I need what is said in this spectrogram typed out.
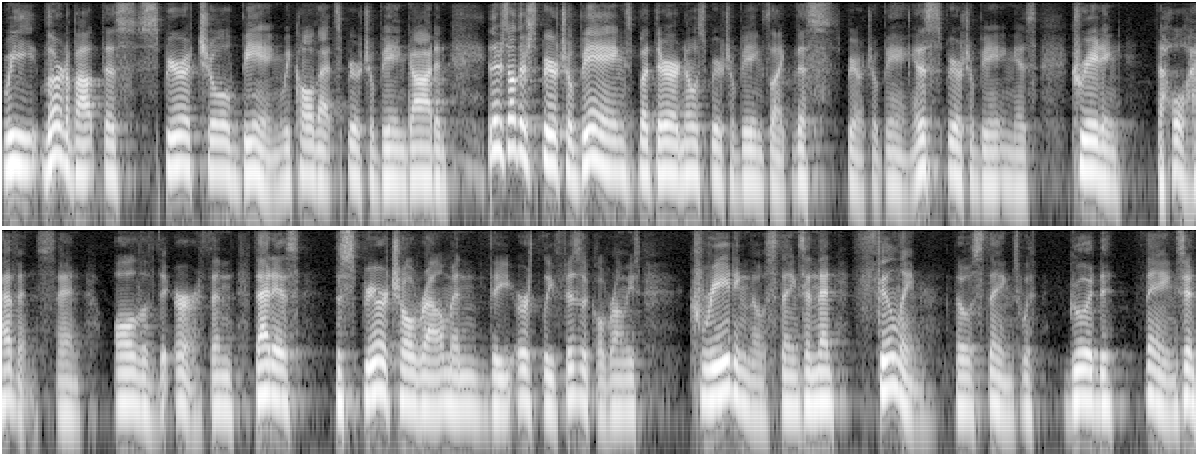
We learn about this spiritual being. We call that spiritual being God. And there's other spiritual beings, but there are no spiritual beings like this spiritual being. This spiritual being is creating the whole heavens and all of the earth. And that is the spiritual realm and the earthly physical realm. He's creating those things and then filling those things with good things. And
